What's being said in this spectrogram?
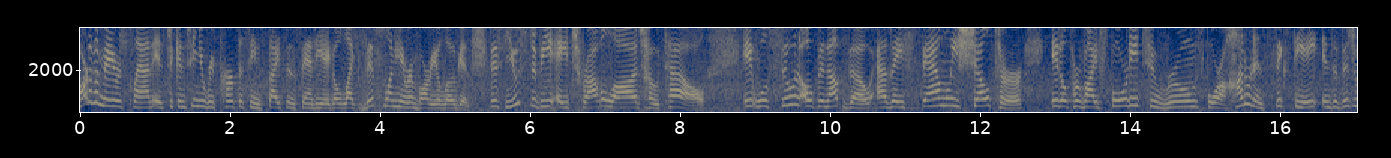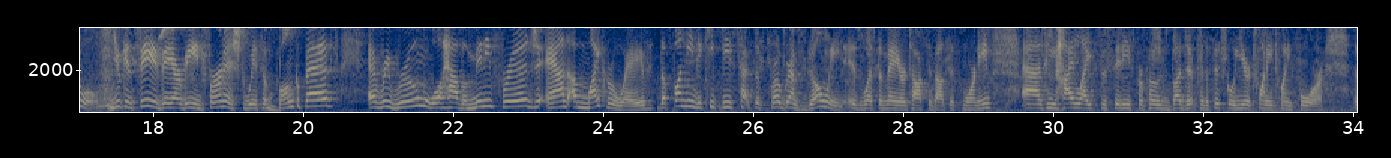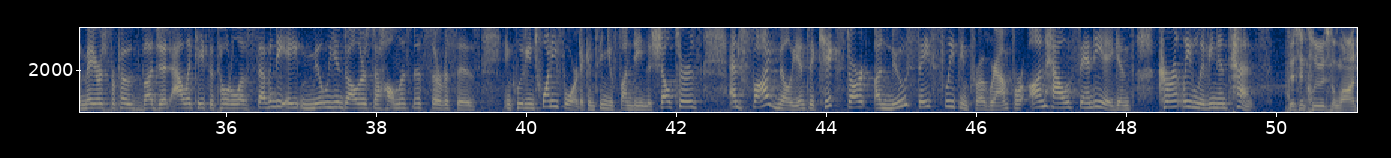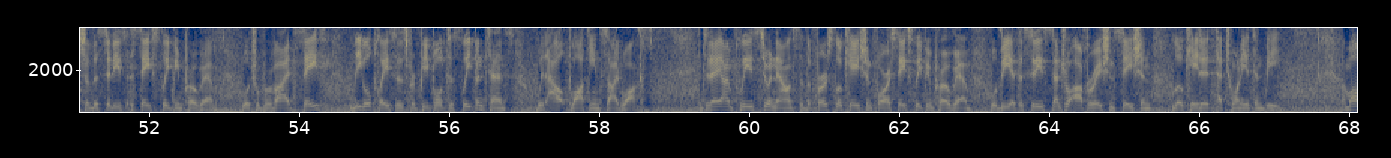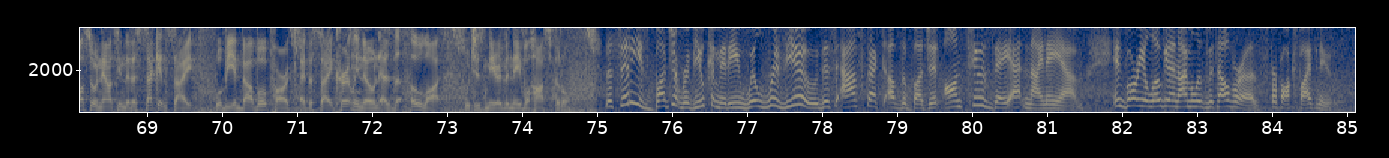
part of the mayor's plan is to continue repurposing sites in San Diego like this one here in Barrio Logan. This used to be a Travelodge hotel. It will soon open up, though, as a family shelter. It'll provide 42 rooms for 168 individuals. You can see they are being furnished with bunk beds Every room will have a mini fridge and a microwave. The funding to keep these types of programs going is what the mayor talked about this morning as he highlights the city's proposed budget for the fiscal year 2024. The mayor's proposed budget allocates a total of $78 million to homelessness services, including 24 to continue funding the shelters and 5 million to kickstart a new safe sleeping program for unhoused San Diegans currently living in tents. This includes the launch of the city's Safe Sleeping Program, which will provide safe, legal places for people to sleep in tents without blocking sidewalks. And today I'm pleased to announce that the first location for our Safe Sleeping Program will be at the city's Central Operations Station located at 20th and B. I'm also announcing that a second site will be in Balboa Park at the site currently known as the O Lot, which is near the Naval Hospital. The city's Budget Review Committee will review this aspect of the budget on Tuesday at 9 a.m. In Barrio Logan, I'm Elizabeth Alvarez for Fox 5 News.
